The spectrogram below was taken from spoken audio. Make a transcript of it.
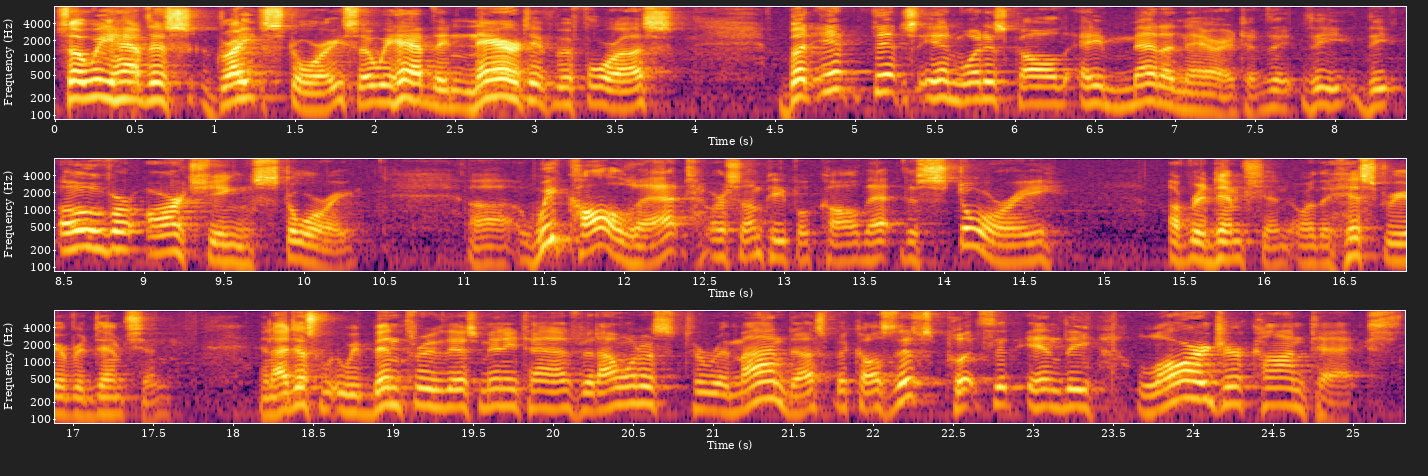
So we have this great story. So we have the narrative before us, but it fits in what is called a meta narrative, the, the, the overarching story. Uh, we call that, or some people call that, the story of redemption or the history of redemption. And I just, we've been through this many times, but I want us to remind us because this puts it in the larger context.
